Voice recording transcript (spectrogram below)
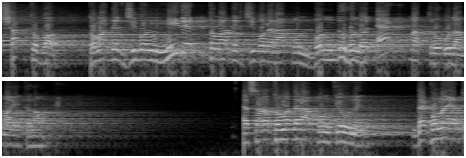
স্বার্থপর। তোমাদের জীবন নিরেট, তোমাদের জীবনের আপন বন্ধু হলো একমাত্র ওলামায়ে কেরাম এছাড়া তোমাদের আপন কেউ নেই। দেখো না, এত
